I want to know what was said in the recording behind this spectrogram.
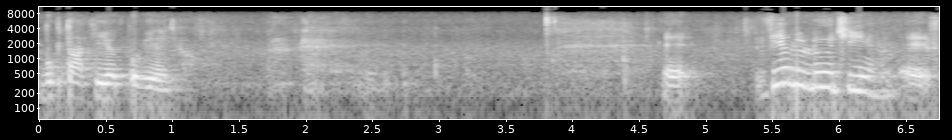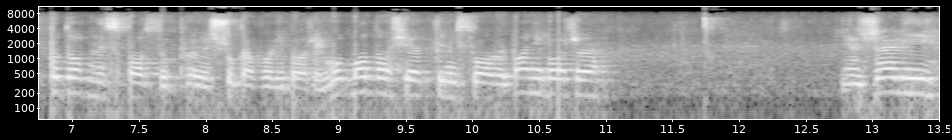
Bóg tak jej odpowiedział? E, wielu ludzi e, w podobny sposób e, szuka woli Bożej. Modlą się tymi słowy, Panie Boże, jeżeli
